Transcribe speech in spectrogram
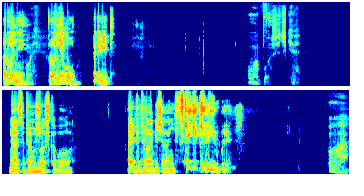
Роні. Ой. Роні Лу. Привіт. О божечки. А, це прям жорстко було. А я 5 урона більше наніс. Скільки кілів, блін? 哇、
